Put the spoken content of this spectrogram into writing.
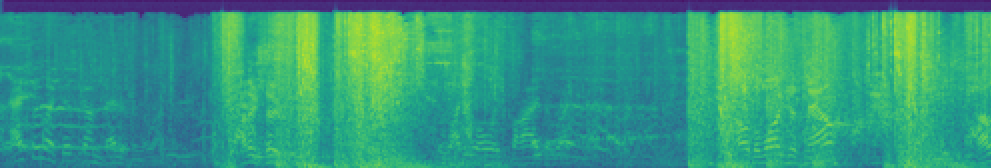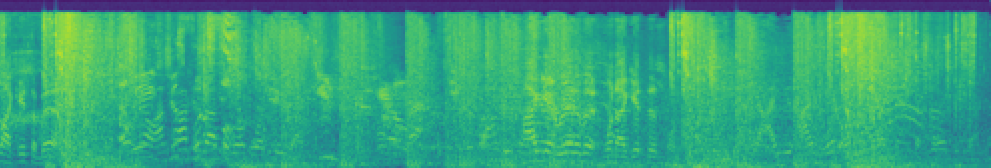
I actually like this gun better than the rifle. I do too. So why do you always buy the rifle? Oh, the one just now? I like it the best. Oh, no, I'm just talking about the the World War II rifle. I get rid of it when I get this one. Yeah, I, u- I would have. but I can't afford this rifle.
